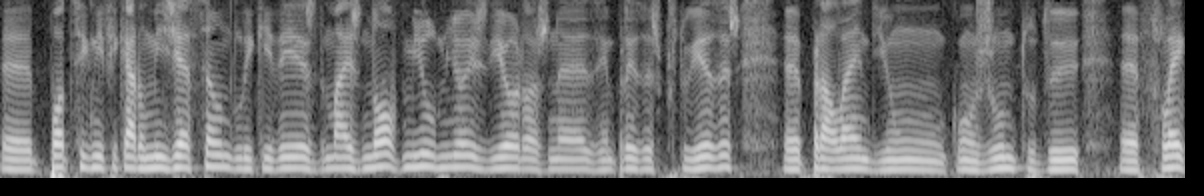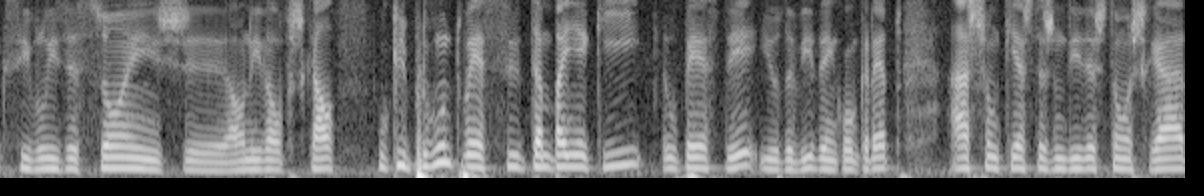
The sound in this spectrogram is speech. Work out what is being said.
eh, pode significar uma injeção de liquidez de mais de 9 mil milhões de euros nas empresas portuguesas, para além de um conjunto de flexibilizações ao nível fiscal. O que lhe pergunto é se também aqui o PSD e o David em concreto acham que estas medidas estão a chegar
